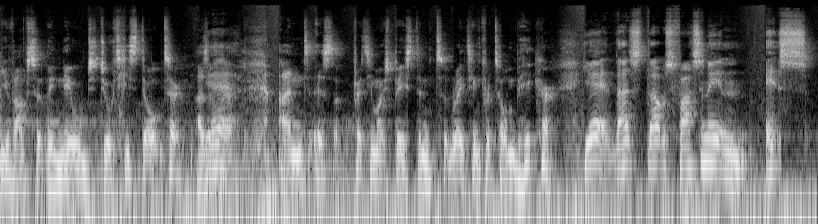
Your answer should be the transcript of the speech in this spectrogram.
You've absolutely nailed Jodie's doctor, as yeah. it were. And it's pretty much based in writing for Tom Baker. Yeah, that's that was fascinating. It's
